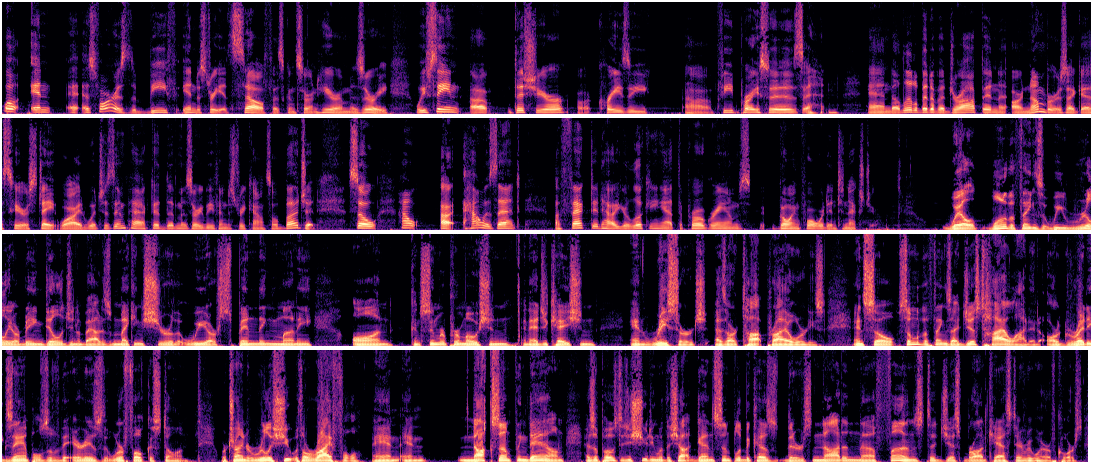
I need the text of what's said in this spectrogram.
Well, and as far as the beef industry itself is concerned here in Missouri, we've seen uh, this year uh, crazy uh, feed prices and and a little bit of a drop in our numbers, I guess, here statewide, which has impacted the Missouri Beef Industry Council budget. So, how uh, how has that affected how you're looking at the programs going forward into next year? Well, one of the things that we really are being diligent about is making sure that we are spending money on consumer promotion and education and research as our top priorities. And so some of the things I just highlighted are great examples of the areas that we're focused on. We're trying to really shoot with a rifle and, and knock something down as opposed to just shooting with a shotgun simply because there's not enough funds to just broadcast everywhere, of course.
